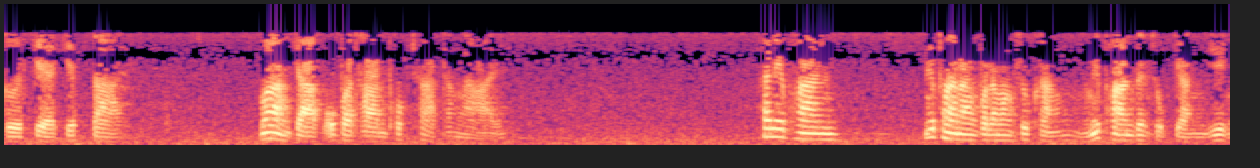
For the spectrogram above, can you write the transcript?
เกิดแก่เจ็บตาย ว่างจากอุปทานภพชาติทั้งหลาย พระนิพพานนิพพานังปรมังสุขขัง นิพพานเป็นสุขอย่างยิ่ง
